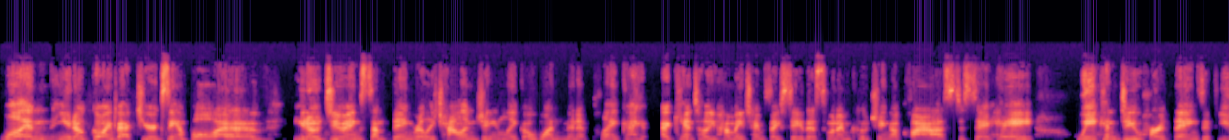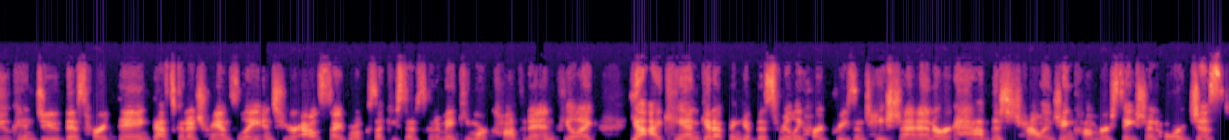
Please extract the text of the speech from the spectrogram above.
Well, and you know, going back to your example of, you know, doing something really challenging, like a one minute plank. I, I can't tell you how many times I say this when I'm coaching a class to say, hey, we can do hard things. If you can do this hard thing, that's going to translate into your outside world. Because, like you said, it's going to make you more confident and feel like, yeah, I can get up and give this really hard presentation or have this challenging conversation or just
